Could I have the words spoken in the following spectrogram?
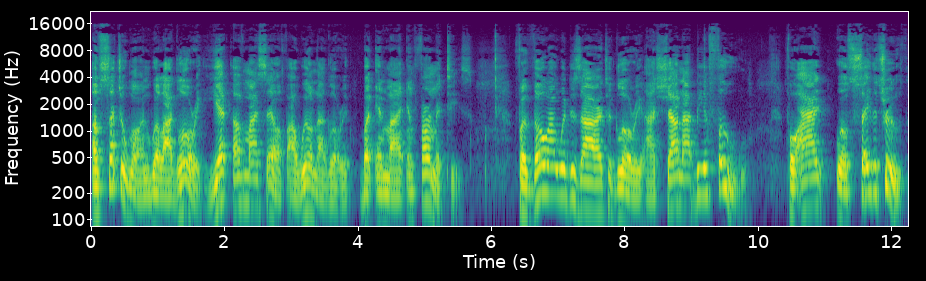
Of such a one will I glory, yet of myself I will not glory, but in my infirmities. For though I would desire to glory, I shall not be a fool. For I will say the truth,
